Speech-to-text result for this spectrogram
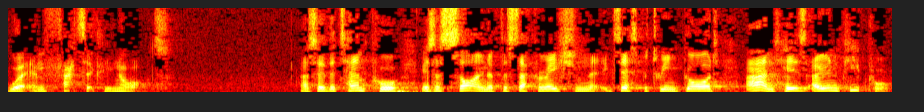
were emphatically not. And so the temple is a sign of the separation that exists between God and his own people.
